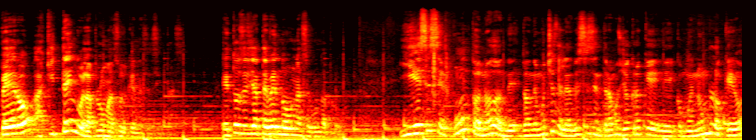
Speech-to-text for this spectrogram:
Pero aquí tengo la pluma azul que necesitas. Entonces ya te vendo una segunda pluma. Y ese es el punto, ¿no? Donde, donde muchas de las veces entramos, yo creo que eh, como en un bloqueo,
